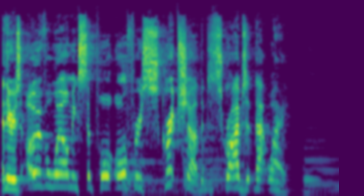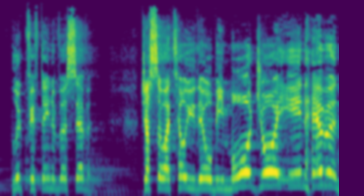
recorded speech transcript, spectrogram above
And there is overwhelming support all through Scripture that describes it that way. Luke 15 and verse 7. Just so I tell you, there will be more joy in heaven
